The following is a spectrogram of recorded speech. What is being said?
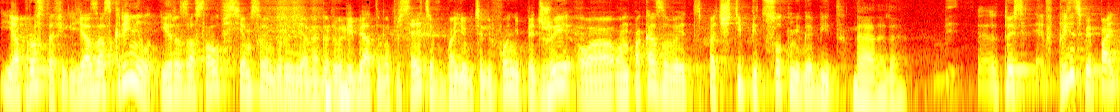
Я просто я заскринил и разослал всем своим друзьям. Я говорю, ребята, вы представляете, в моем телефоне 5G, а, он показывает почти 500 мегабит. Да, да, да. То есть, в принципе, по-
